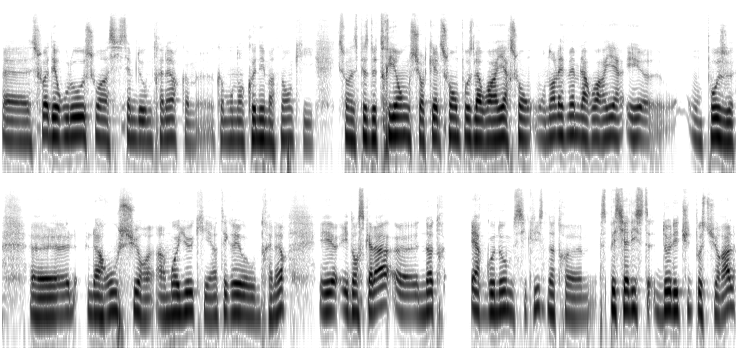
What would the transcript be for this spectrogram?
euh, soit des rouleaux, soit un système de home trainer comme euh, comme on en connaît maintenant, qui, qui sont une espèce de triangle sur lequel soit on pose la roue arrière, soit on, enlève même la roue arrière et on pose la roue sur un moyeu qui est intégré au home trainer. Et, et dans ce cas-là, notre ergonome cycliste, notre euh, spécialiste de l'étude posturale,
